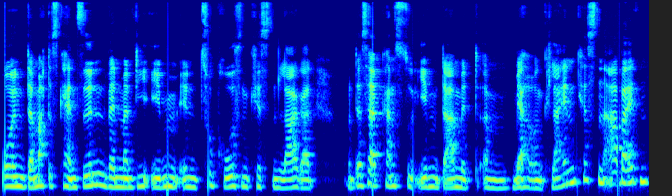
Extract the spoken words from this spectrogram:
Und da macht es keinen Sinn, wenn man die eben in zu großen Kisten lagert. Und deshalb kannst du eben da mit ähm, mehreren kleinen Kisten arbeiten.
